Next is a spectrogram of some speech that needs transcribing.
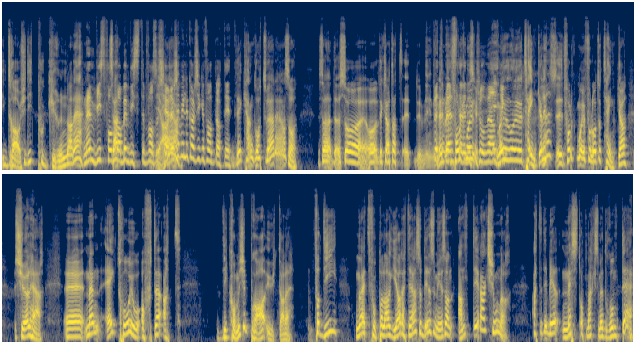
De drar jo ikke dit av det. Men hvis folk Så- var bevisste på hva som Ja, skjer der, så ville kanskje ikke folk dratt dit. Det kan godt være det, altså. Så, så, og det er klart at men, men, folk, må, må litt Folk må jo få lov til å tenke sjøl her. Eh, men jeg tror jo ofte at de kommer ikke bra ut av det. Fordi når et fotballag gjør dette her, så blir det så mye sånn antireaksjoner. At det blir mest oppmerksomhet rundt det.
